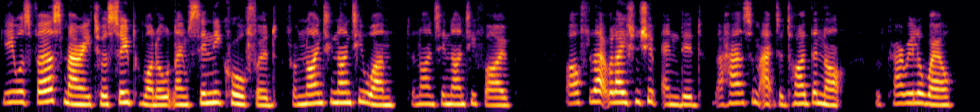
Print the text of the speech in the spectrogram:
Gere was first married to a supermodel named Cindy Crawford from 1991 to 1995. After that relationship ended, the handsome actor tied the knot with Carrie Lowell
